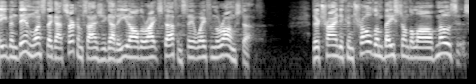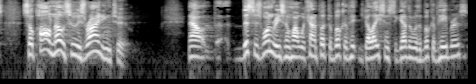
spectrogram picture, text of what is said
even then, once they got circumcised, you got to eat all the right stuff and stay away from the wrong stuff. They're trying to control them based on the law of Moses. So Paul knows who he's writing to. Now, this is one reason why we kind of put the book of Galatians together with the book of Hebrews.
